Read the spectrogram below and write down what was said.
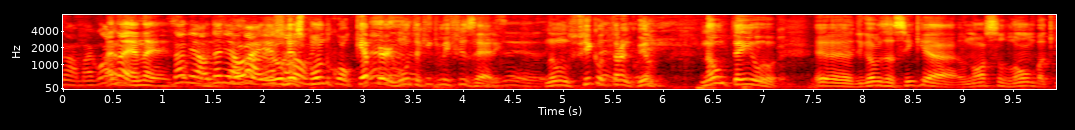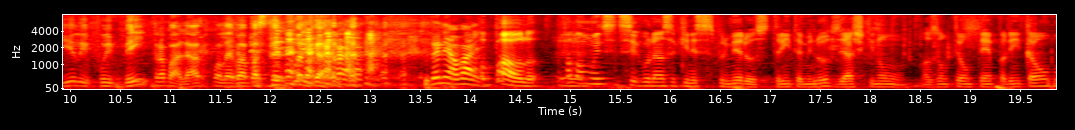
Não, mas agora. Mas não é, não é. Daniel, Daniel, vai. é eu respondo qualquer pergunta aqui que me fizerem. É- Não fica tranquilo. Não tenho, eh, digamos assim, que a- o nosso lombo aqui ele foi bem trabalhado para levar bastante pancada. Daniel, vai. Ô Paulo, falamos muito de segurança aqui nesses primeiros 30 minutos e acho que não, nós vamos ter um tempo ali. Então,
